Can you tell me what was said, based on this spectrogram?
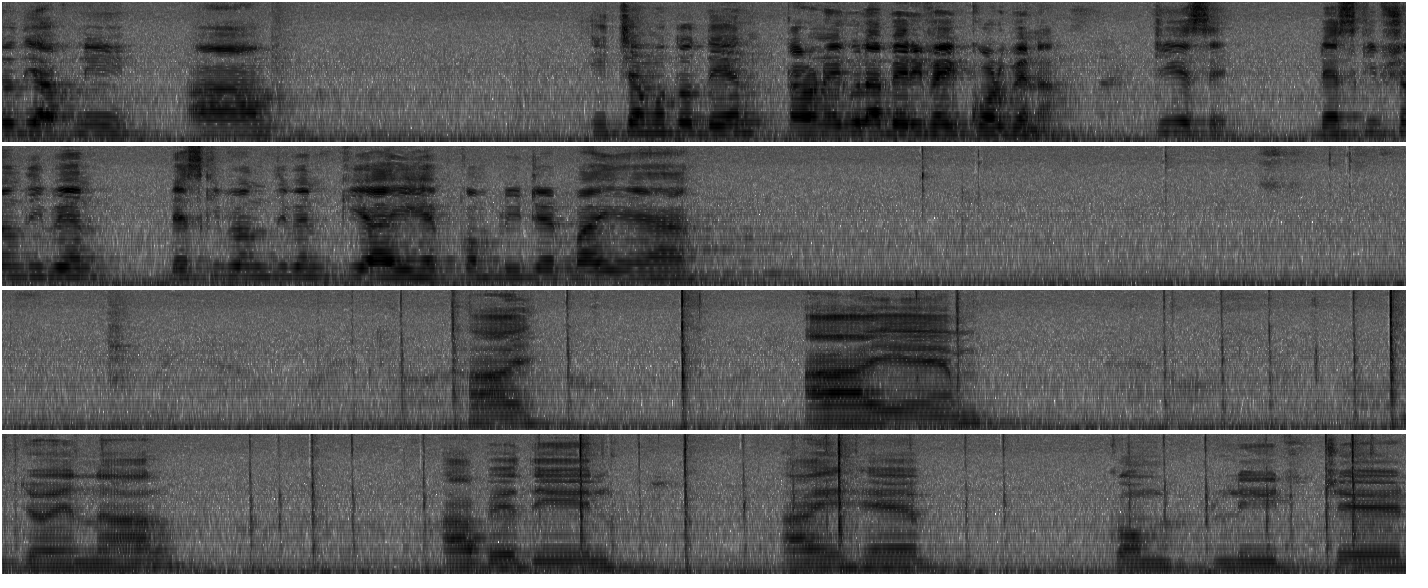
যদি আপনি ইচ্ছা মতো দেন, কারণ এগুলা ভেরিফাই করবে না। ঠিক আছে? ডেসক্রিপশন দিবেন ডেসক্রিপশন দিবেন কি I have completed my high I am Joynal Abedin. I have completed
